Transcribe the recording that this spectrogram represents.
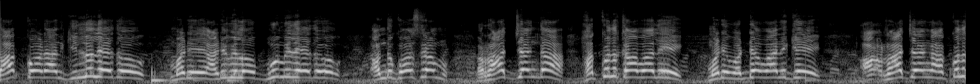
దాక్కోవడానికి ఇల్లు లేదు మరి అడవిలో భూమి లేదు. అందుకోసం రాజ్యాంగ హక్కులు కావాలి మరి వడ్డేవానికి రాజ్యాంగ హక్కులు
